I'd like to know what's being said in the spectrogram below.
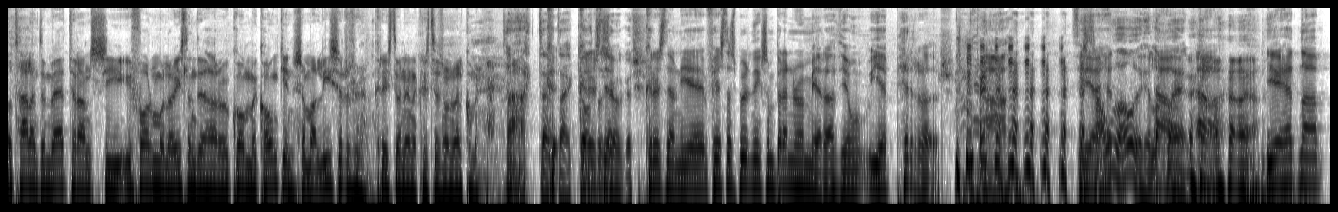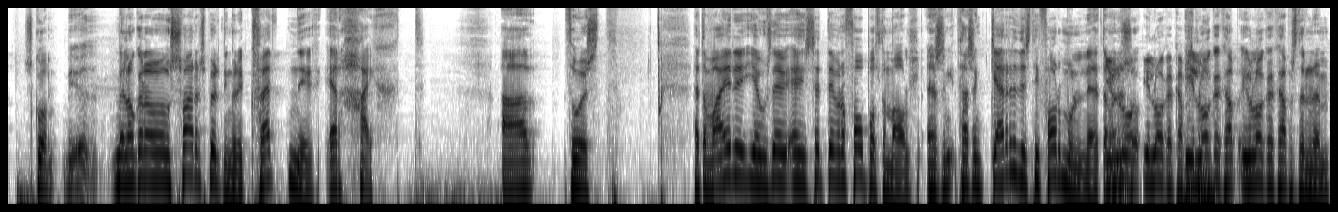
Og talandum veterans í, í Formúla á Íslandi þar við komið með kóngin sem að lýsir þessu. Kristján Einar Kristjánsson, velkomin. Takk, takk, takk, gott að sjá okkur Kristján, ég, fyrsta spurning sem brennur á mér að því að ég er pirraður. Ég sá það á þig, ég lappaði já, já, Ég hérna, sko, ég- mér langar að svara spurningunni Hvernig er hægt að, þú veist Þetta væri, ég veist, ef ef ég seti yfir á sem- Það sem gerðist í formúlinni þetta Í lo- svo- í. Í í lokakapstrinum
